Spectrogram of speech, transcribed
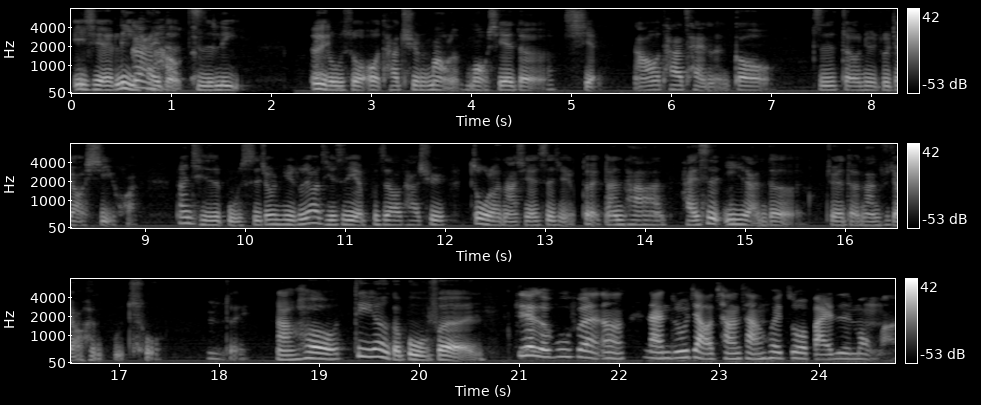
一些厉害的资历，例如说，哦，他去冒了某些的险，然后他才能够值得女主角喜欢。但其实不是，就女主角其实也不知道他去做了哪些事情，对，但她还是依然的觉得男主角很不错，嗯。对。然后第二个部分，第二个部分，嗯，男主角常常会做白日梦嘛，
